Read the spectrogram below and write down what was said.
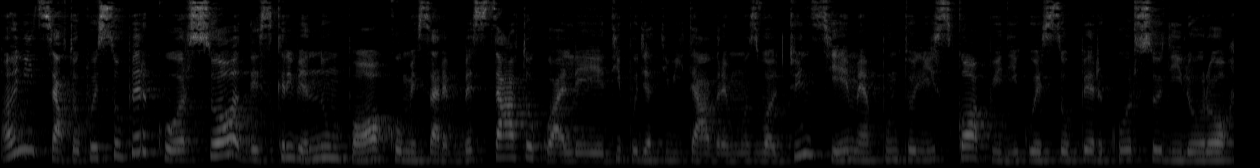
ho iniziato questo percorso descrivendo un po' come sarebbe stato, quale tipo di attività avremmo svolto insieme, appunto gli scopi di questo percorso di loro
